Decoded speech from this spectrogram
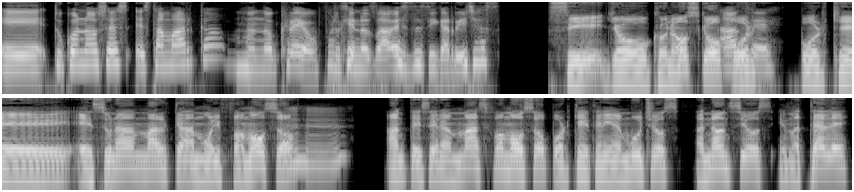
Eh, ¿Tú conoces esta marca? No creo, porque no sabes de cigarrillos. Sí, yo conozco Ah, por, porque es una marca muy famosa. Antes era más famoso porque tenía muchos anuncios en la tele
